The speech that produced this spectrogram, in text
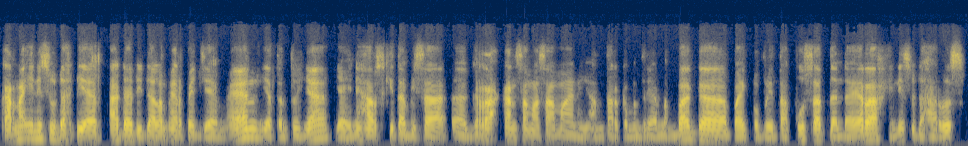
Karena ini sudah di, ada di dalam RPJMN ya tentunya ya ini harus kita bisa eh, gerakkan sama-sama nih antar kementerian lembaga baik pemerintah pusat dan daerah ini sudah harus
